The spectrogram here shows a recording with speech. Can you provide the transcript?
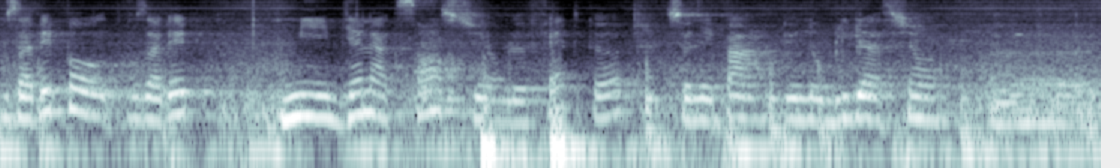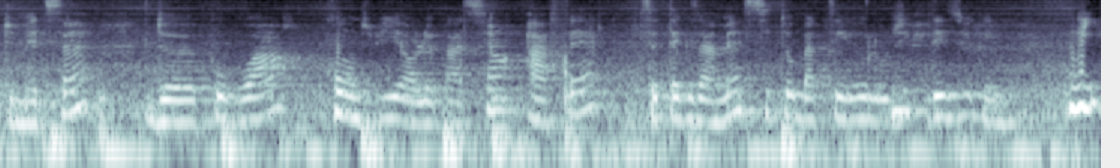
vous, avez, mis bien l'accent sur le fait que ce n'est pas une obligation euh, du médecin de pouvoir conduire le patient à faire cet examen cytobactériologique des urines. Oui,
